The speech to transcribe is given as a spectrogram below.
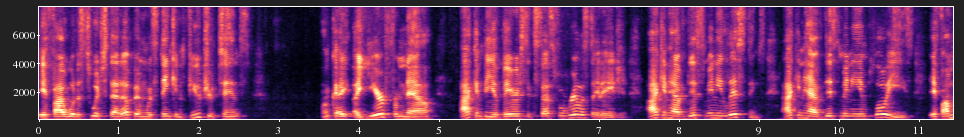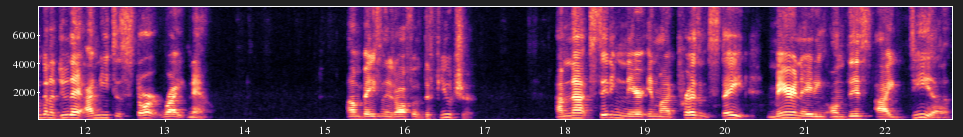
If I would have switched that up and was thinking future tense, okay, a year from now, I can be a very successful real estate agent. I can have this many listings. I can have this many employees. If I'm going to do that, I need to start right now. I'm basing it off of the future. I'm not sitting there in my present state marinating on this idea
